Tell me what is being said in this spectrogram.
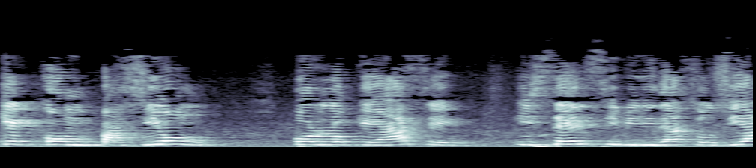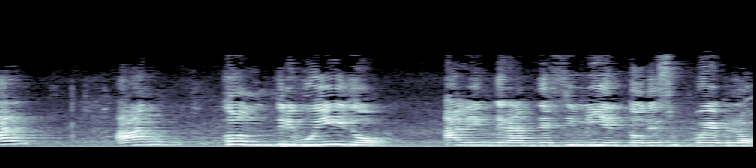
que con pasión por lo que hacen y sensibilidad social han contribuido al engrandecimiento de su pueblo.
